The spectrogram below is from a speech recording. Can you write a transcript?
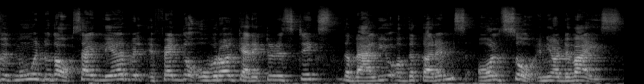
which move into the oxide layer will affect the overall characteristics, the value of the currents also in your device.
